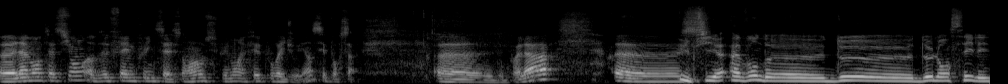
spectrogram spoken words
euh, Lamentation of the Flame Princess. Normalement, le supplément est fait pour joué, hein, c'est pour ça. Donc voilà. Euh, Et puis avant de, de, de lancer les,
